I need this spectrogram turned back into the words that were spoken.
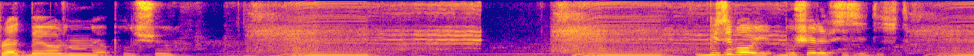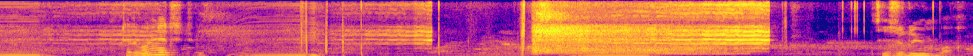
Fred Bear'ın yapılışı. Bizi böyle bu şerefsiz yedi işte. Telefon ne titriyor? Sesi duyun bak.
